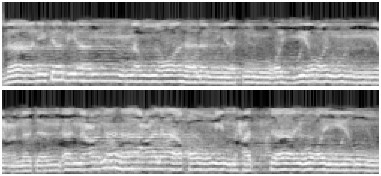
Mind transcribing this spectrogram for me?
ذلك بأن الله لم يكن مغيرا نعمة أنعمها على قوم حتى يغيروا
